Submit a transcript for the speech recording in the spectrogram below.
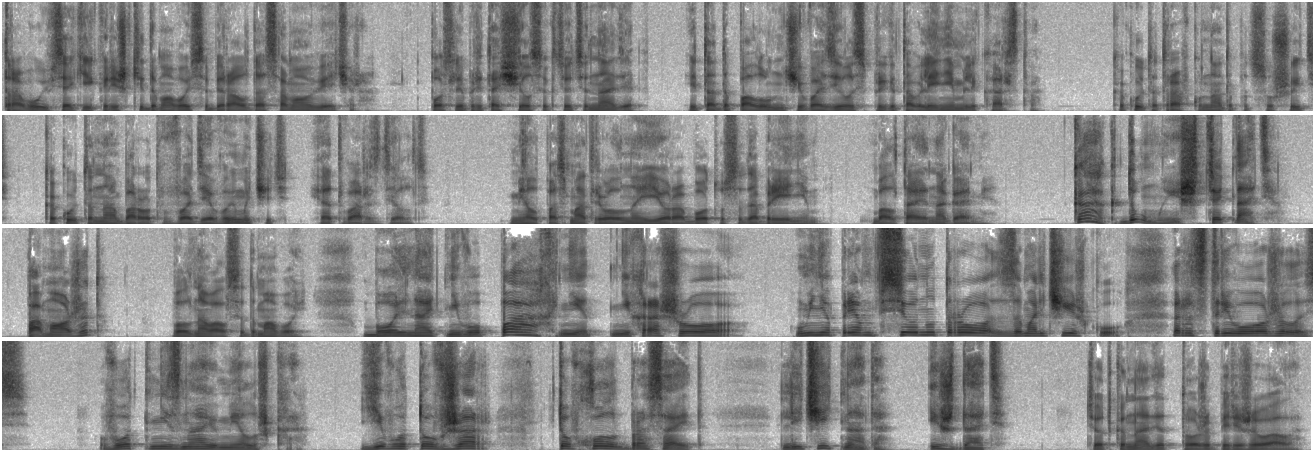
Траву и всякие корешки домовой собирал до самого вечера. После притащился к тете Наде, и та до полуночи возилась с приготовлением лекарства. Какую-то травку надо подсушить, какую-то, наоборот, в воде вымочить и отвар сделать. Мел посматривал на ее работу с одобрением, болтая ногами. «Как думаешь, тетя Надя, поможет?» – волновался домовой. «Больно от него пахнет, нехорошо. У меня прям все нутро за мальчишку растревожилось. Вот не знаю, мелушка, его то в жар, то в холод бросает. Лечить надо и ждать». Тетка Надя тоже переживала.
